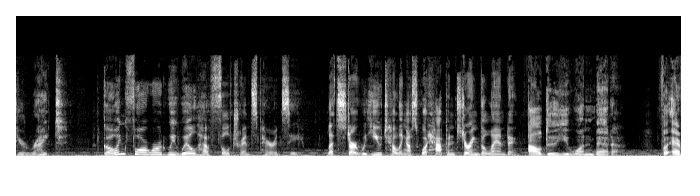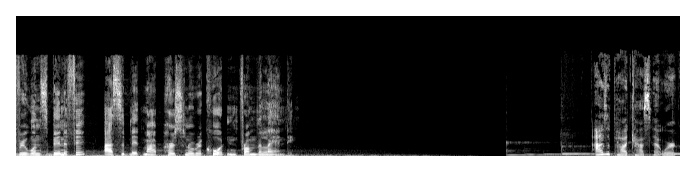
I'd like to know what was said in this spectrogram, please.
You're right. Going forward, we will have full transparency. Let's start with you telling us what happened during the landing. I'll do you one better. For everyone's benefit, I submit my personal recording from the landing. As a podcast network,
